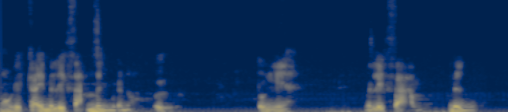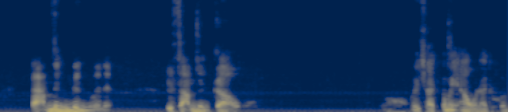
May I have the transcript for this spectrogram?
มองไกลๆมันเลขสามหนึ่งเหมือนกันเนาะเออ ตรงนี้มันเลขสามหนึ่งสามหนึ่งหนึ่งเลยเนี่ยหรือสามหนึ่งเก้าไม่ชัดก็ไม่เอานะทุกคน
